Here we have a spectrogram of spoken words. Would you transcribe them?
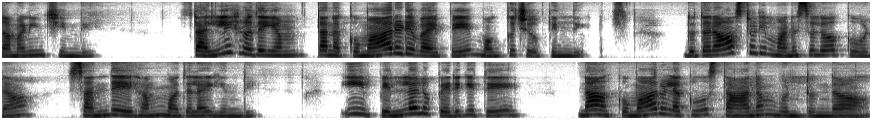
గమనించింది. తల్లి హృదయం తన కుమారుడి వైపే మొగ్గు చూపింది. ధృతరాష్ట్రుడి మనసులో కూడా సందేహం మొదలయ్యింది. ఈ పిల్లలు పెరిగితే నా కుమారులకు స్థానం ఉంటుందా?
